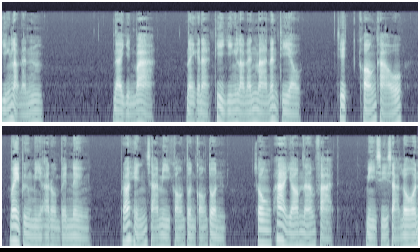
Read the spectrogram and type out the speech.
หญิงเหล่านั้น ได้ยินว่า ในขณะที่หญิงเหล่านั้นมานั่นเทียว จิตของเขาไม่พึงมีอารมณ์เป็นหนึ่ง เพราะเห็นสามีของตนของตน ทรงผ้าย้อมน้ำฝาด มีศีรษะโลน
